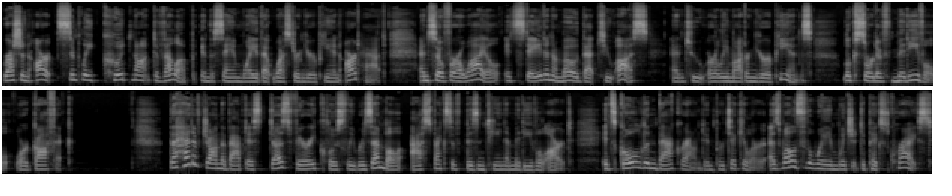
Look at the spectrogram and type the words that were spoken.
Russian art simply could not develop in the same way that Western European art had, and so for a while it stayed in a mode that to us, and to early modern Europeans, looks sort of medieval or Gothic. The head of John the Baptist does very closely resemble aspects of Byzantine and medieval art. Its golden background, in particular, as well as the way in which it depicts Christ,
